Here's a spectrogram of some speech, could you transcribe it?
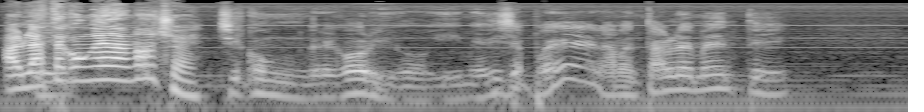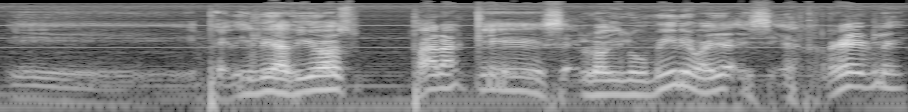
¿Hablaste Eh, con él anoche? Sí, con Gregorio. Y me dice, pues, lamentablemente, eh, pedirle a Dios para que se- lo ilumine, vaya, y se arregle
